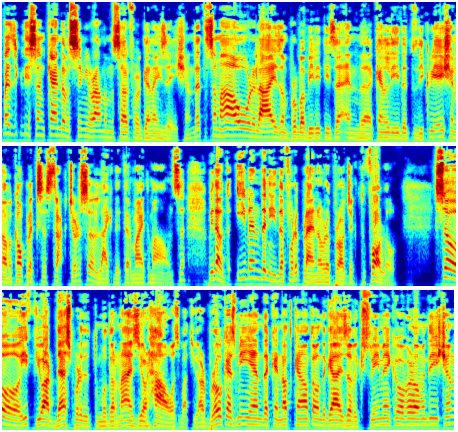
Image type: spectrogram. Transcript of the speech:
basically some kind of semi-random self-organization that somehow relies on probabilities and uh, can lead to the creation of complex structures like the termite mounds without even the need for a plan or a project to follow. So, if you are desperate to modernize your house, but you are broke as me and cannot count on the guys of Extreme Makeover Home Edition,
